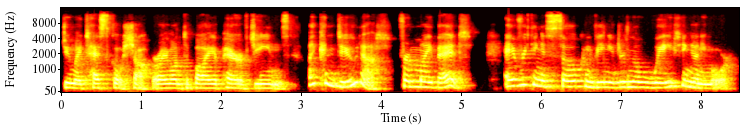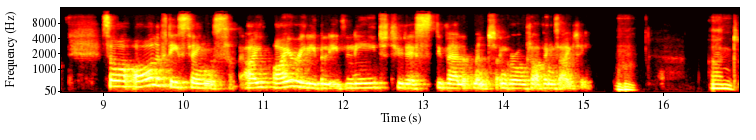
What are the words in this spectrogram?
do my Tesco shop or I want to buy a pair of jeans, I can do that from my bed. Everything is so convenient. There's no waiting anymore. So all of these things, I, I really believe, lead to this development and growth of anxiety. Mm-hmm. And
